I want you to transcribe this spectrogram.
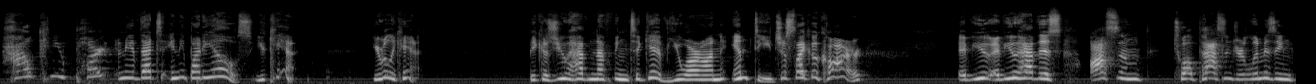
how can you part any of that to anybody else? You can't. You really can't. Because you have nothing to give. You are on empty, just like a car. If you if you have this awesome 12 passenger limousine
